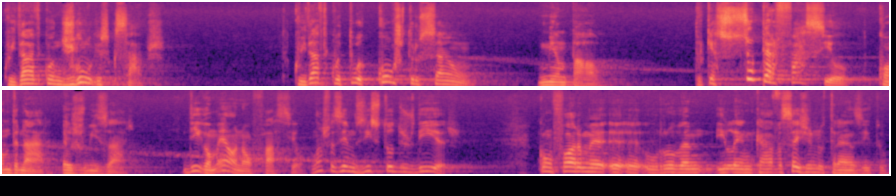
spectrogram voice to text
Cuidado quando julgas que sabes. Cuidado com a tua construção mental. Porque é super fácil condenar, ajuizar. Digam-me, é ou não fácil? Nós fazemos isso todos os dias. Conforme uh, o Ruben elencava, seja no trânsito,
